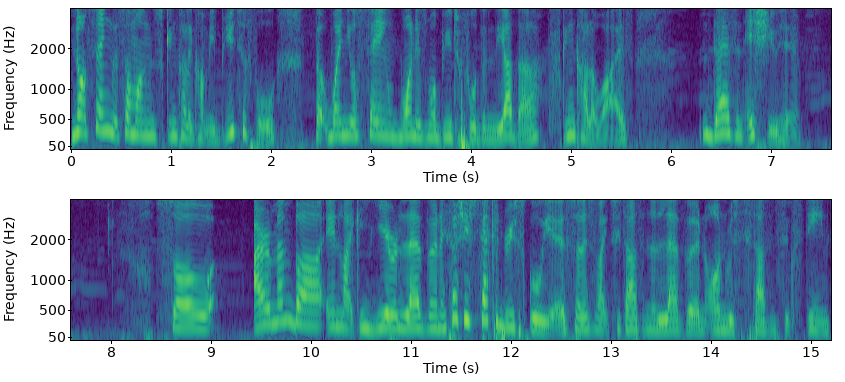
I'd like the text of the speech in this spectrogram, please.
not saying that someone's skin color can't be beautiful but when you're saying one is more beautiful than the other skin color wise there's an issue here so I remember in like year 11, especially secondary school years, so this is like 2011 onwards 2016,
